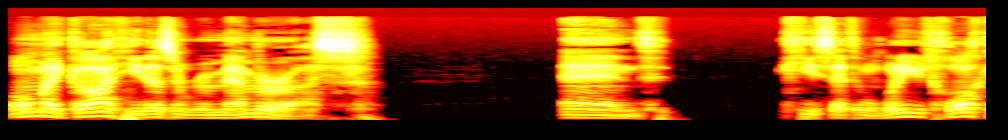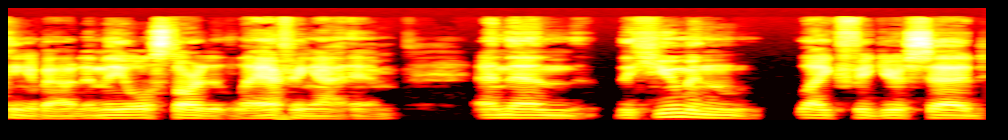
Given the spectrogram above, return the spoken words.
"Oh my God, he doesn't remember us." And he said to him, "What are you talking about?" And they all started laughing at him. And then the human-like figure said,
